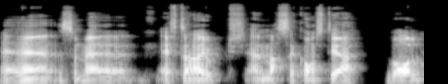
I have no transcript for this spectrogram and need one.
Eh, som är, efter han har gjort en massa konstiga val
